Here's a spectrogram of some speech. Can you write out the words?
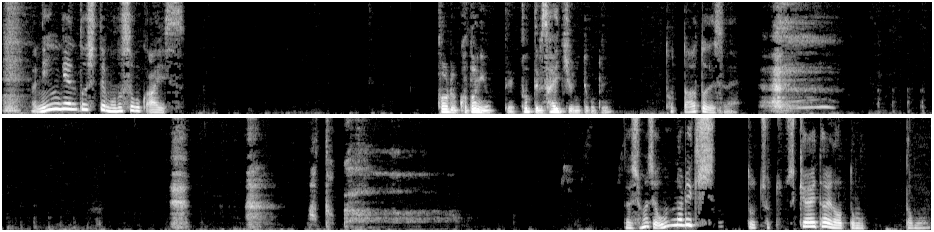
人間としてものすごくアイス。取ることによって、取ってる最中にってこと？取った後ですね。あとか。私マジ女歴史とちょっと付き合いたいなと思ったもん。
